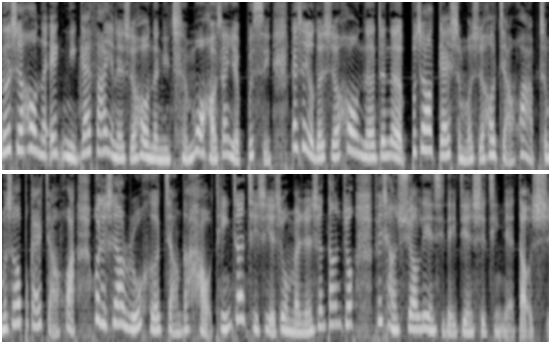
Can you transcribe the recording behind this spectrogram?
有的时候呢，哎，你该发言的时候呢，你沉默好像也不行。但是有的时候呢，真的不知道该什么时候讲话，什么时候不该讲话，或者是要如何讲得好听，这其实也是我们人生当中非常需要练习的一件事情呢。导师，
